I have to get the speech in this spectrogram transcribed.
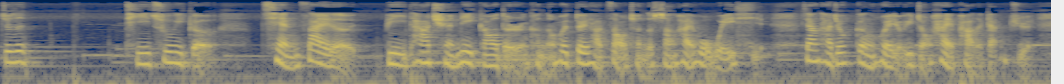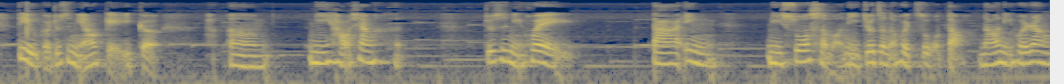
就是提出一个潜在的比他权力高的人可能会对他造成的伤害或威胁，这样他就更会有一种害怕的感觉。第五个就是你要给一个，嗯、你好像很，就是你会答应你说什么，你就真的会做到，然后你会让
